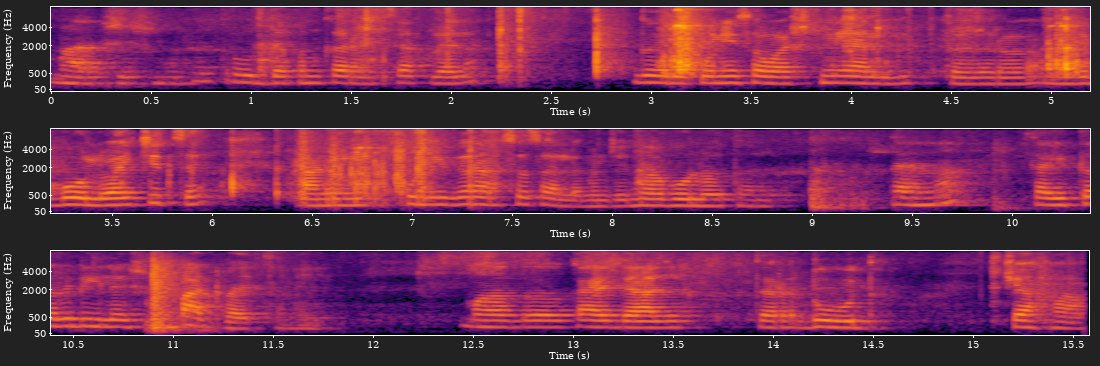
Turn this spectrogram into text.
मार्गशीर्षमध्ये तर उद्यापन करायचं आहे आपल्याला. घरी कोणी सवाष्णी आली तर म्हणजे बोलवायचीच आहे आणि कुणी जर असंच आलं म्हणजे न बोलवता त्यांना काहीतरी दिल्याशिवाय पाठवायचं नाही. मग काय द्याल? तर दूध चहा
